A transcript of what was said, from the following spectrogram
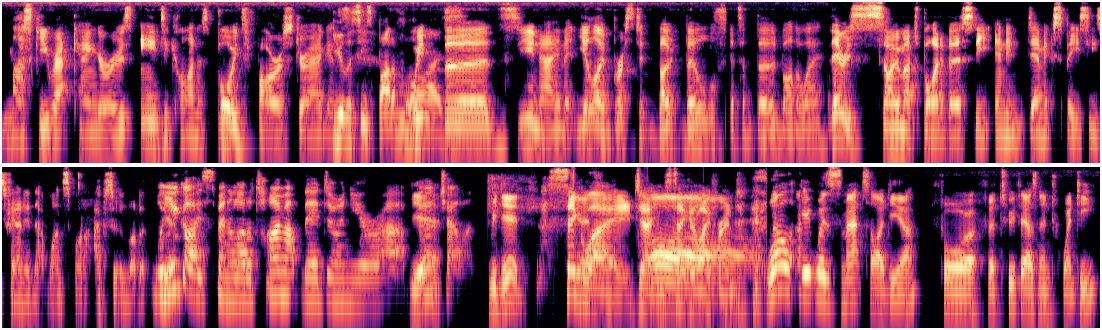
Musky rat kangaroos, antechinus, Boyd's forest dragons. Ulysses butterflies. Whip birds, you name it. Yellow breasted boat bills. It's a bird, by the way. There is so much biodiversity and endemic species found in that one spot. I absolutely love it. Well, Yeah. you guys spent a lot of time up there doing your uh, Yeah. challenge. We did. Segue, James, take it away, friend. Oh. well, it was Matt's idea for for 2020,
